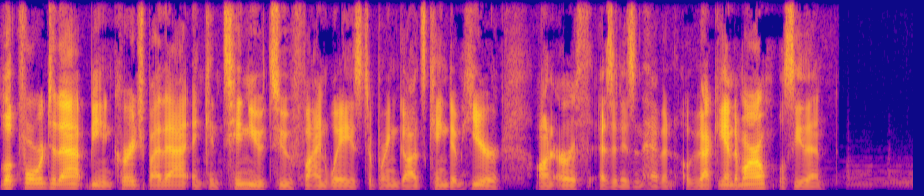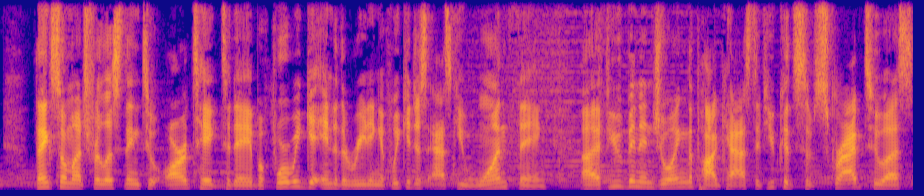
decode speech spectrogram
look forward to that, be encouraged by that, and continue to find ways to bring God's kingdom here on earth as it is in heaven. I'll be back again tomorrow. We'll see you then. Thanks so much for listening to our take today. Before we get into the reading, if we could just ask you one thing. Uh, if you've been enjoying the podcast, if you could subscribe to us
